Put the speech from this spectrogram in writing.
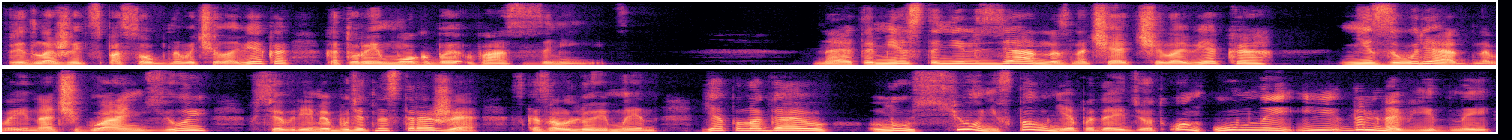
предложить способного человека, который мог бы вас заменить. На это место нельзя назначать человека незаурядного, иначе Гуань Юй все время будет на стороже, — сказал Люй Мын. Я полагаю, Лу Сюнь вполне подойдет. Он умный и дальновидный,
